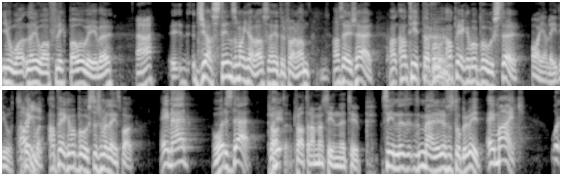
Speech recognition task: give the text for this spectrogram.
Johan, när Johan flippade på Bieber. Aha. Justin som han kallas, han heter förnamn. Han säger så här, han, han tittar på, han pekar på Booster. Åh jävla idiot. Han pekar, på, han pekar på Booster som är längst bak. Hey man, what is that? Pratar, pratar han med sin typ Sin manager som står bredvid. Hey Mike, what,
